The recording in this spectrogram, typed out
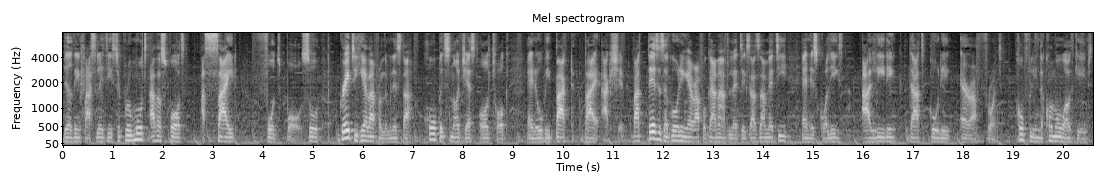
building facilities to promote other sports aside football. So great to hear that from the minister. Hope it's not just all talk and it will be backed by action. But this is a golden era for Ghana athletics as Zameti and his colleagues are leading that golden era front. Hopefully in the Commonwealth Games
